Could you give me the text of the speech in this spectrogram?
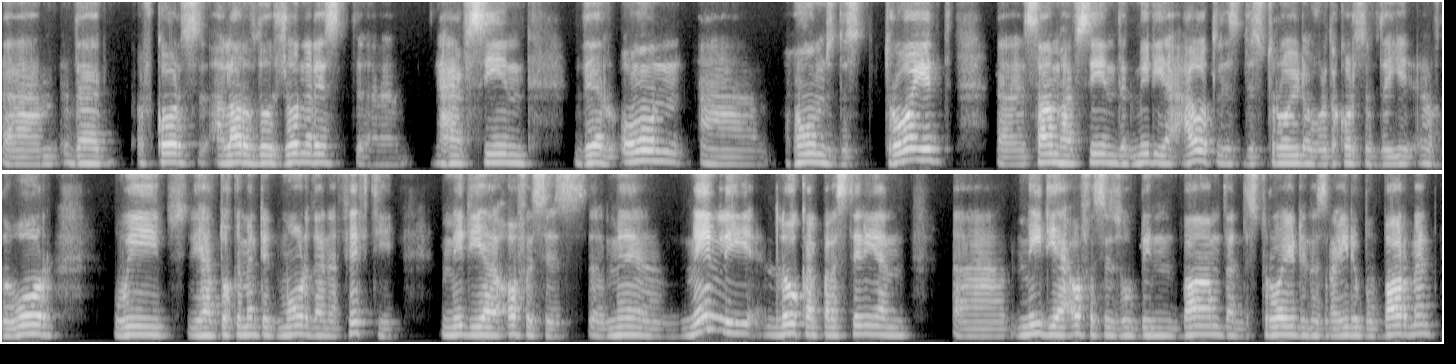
Um, the, of course, a lot of those journalists uh, have seen their own uh, homes destroyed, uh, some have seen the media outlets destroyed over the course of the of the war. We we have documented more than a 50 media offices, uh, ma mainly local Palestinian uh, media offices who've been bombed and destroyed in Israeli bombardment,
